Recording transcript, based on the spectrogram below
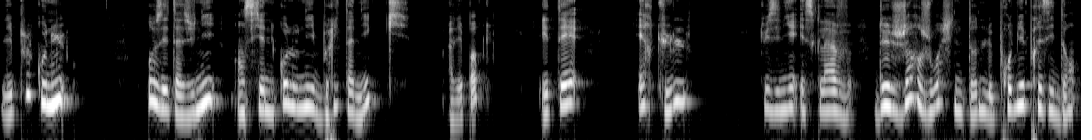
les plus connus aux États-Unis, ancienne colonie britannique à l'époque, étaient Hercule, cuisinier esclave de George Washington, le premier président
